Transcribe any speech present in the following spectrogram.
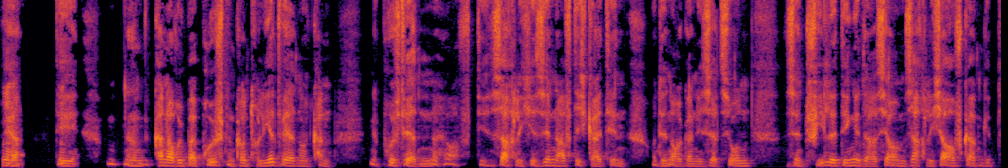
Mhm. Ja, die kann auch überprüft und kontrolliert werden und kann geprüft werden auf die sachliche Sinnhaftigkeit hin. Und in Organisationen sind viele Dinge, da es ja um sachliche Aufgaben gibt,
